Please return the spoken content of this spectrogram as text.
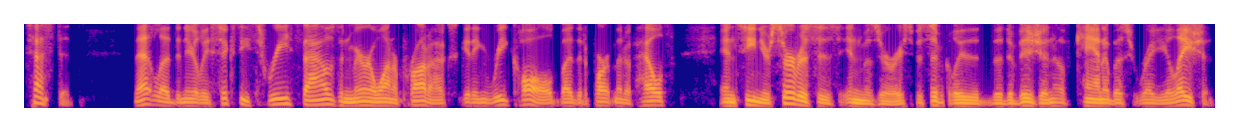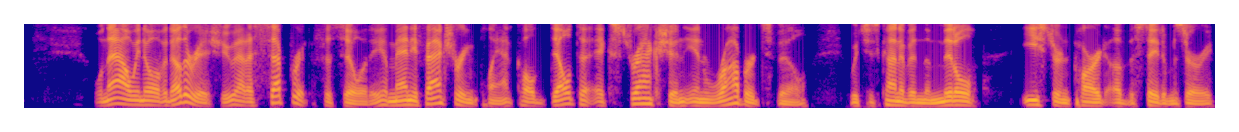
tested. That led to nearly 63,000 marijuana products getting recalled by the Department of Health and Senior Services in Missouri, specifically the, the Division of Cannabis Regulation. Well, now we know of another issue at a separate facility, a manufacturing plant called Delta Extraction in Robertsville, which is kind of in the middle eastern part of the state of Missouri.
